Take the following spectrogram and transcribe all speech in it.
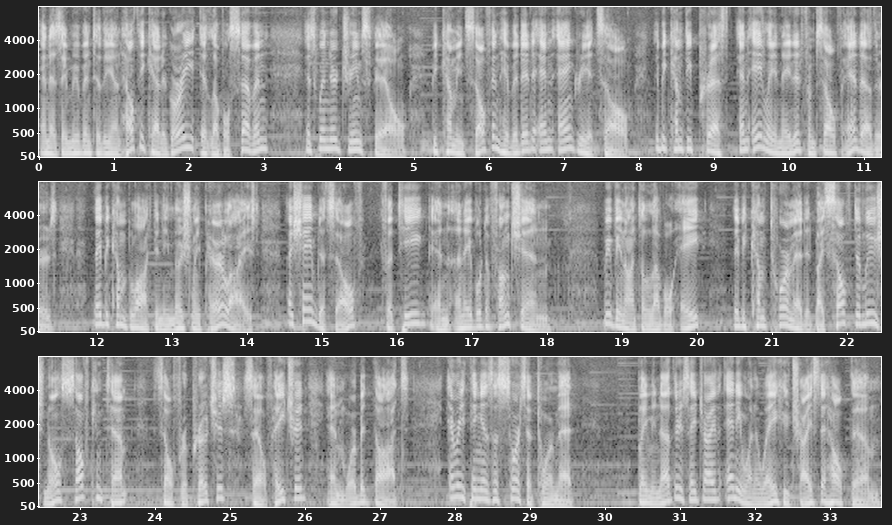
And as they move into the unhealthy category at level 7, is when their dreams fail, becoming self inhibited and angry at self. They become depressed and alienated from self and others. They become blocked and emotionally paralyzed, ashamed of self, fatigued, and unable to function. Moving on to level 8, they become tormented by self delusional, self contempt, self reproaches, self hatred, and morbid thoughts. Everything is a source of torment. Blaming others, they drive anyone away who tries to help them.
